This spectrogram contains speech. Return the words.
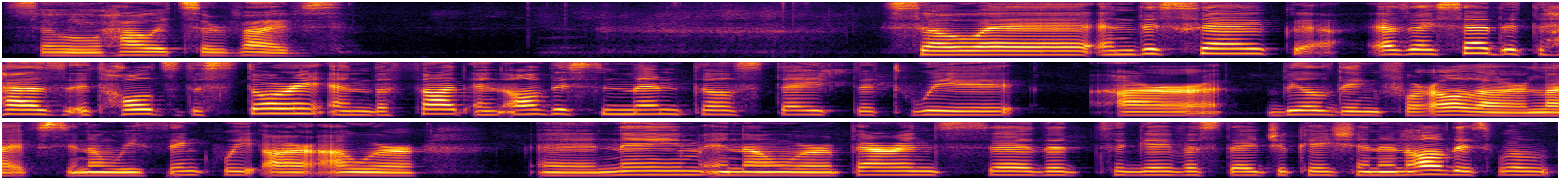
So how it survives. So, uh, and this, uh, as I said, it has, it holds the story and the thought and all this mental state that we are building for all our lives. You know, we think we are our uh, name and our parents uh, that gave us the education and all this. We'll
